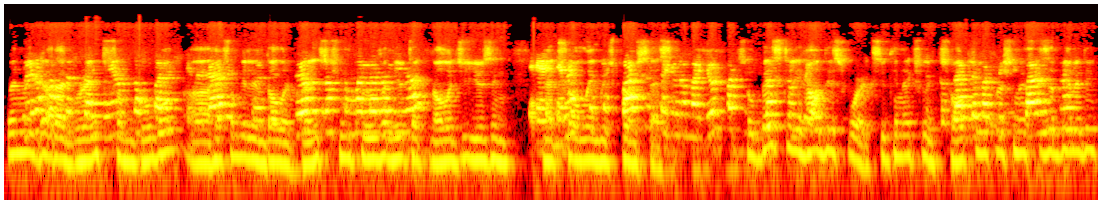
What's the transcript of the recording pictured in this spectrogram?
when we got a grant from Google, uh, half a million dollar grant to improve a new technology using natural language processing. So basically how this works, you can actually talk to a person with disability,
